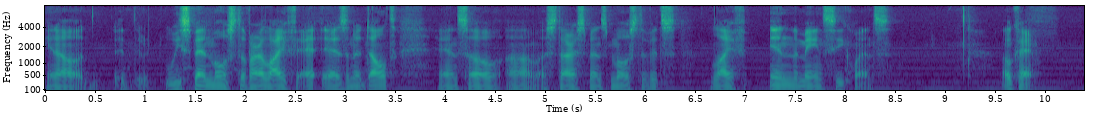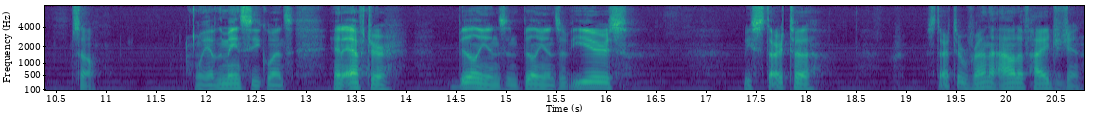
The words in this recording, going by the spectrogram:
you know, it, we spend most of our life a, as an adult, and so um, a star spends most of its life in the main sequence. Okay, so we have the main sequence, and after billions and billions of years, we start to start to run out of hydrogen.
